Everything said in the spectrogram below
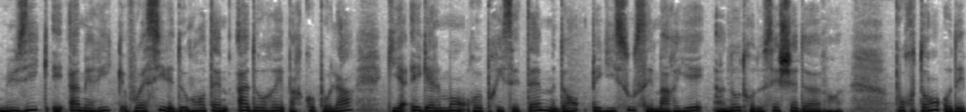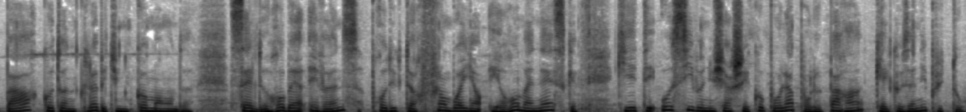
Musique et Amérique, voici les deux grands thèmes adorés par Coppola, qui a également repris ces thèmes dans Peggy Sue s'est mariée, un autre de ses chefs-d'œuvre. Pourtant, au départ, Cotton Club est une commande, celle de Robert Evans, producteur flamboyant et romanesque, qui était aussi venu chercher Coppola pour le parrain quelques années plus tôt.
